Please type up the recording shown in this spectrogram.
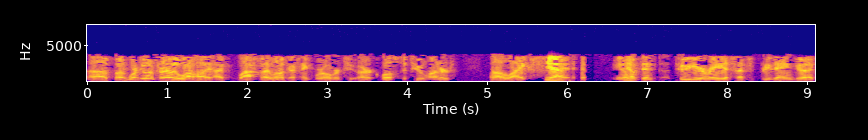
uh, but we're doing fairly well. I, I last I looked, I think we're over two or close to 200 uh, likes. Yeah. And, and, you know, Yep. within a two-year radius, that's pretty dang good.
